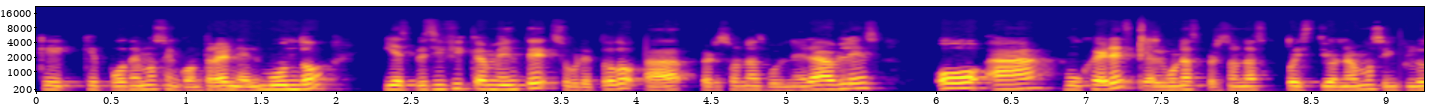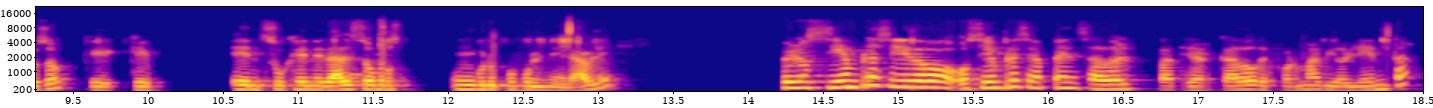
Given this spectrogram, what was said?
que, podemos encontrar en el mundo y específicamente, sobre todo, a personas vulnerables o a mujeres, que algunas personas cuestionamos incluso, que en su general somos un grupo vulnerable. Pero siempre ha sido o siempre se ha pensado el patriarcado de forma violenta.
